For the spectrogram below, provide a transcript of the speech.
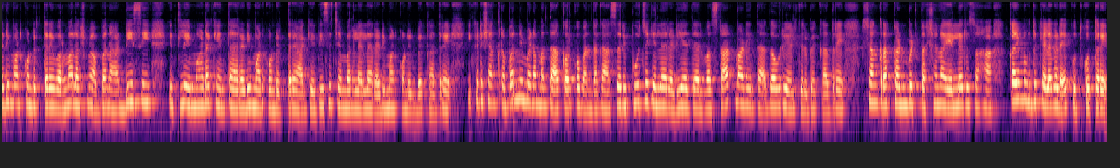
ರೆಡಿ ಮಾಡ್ಕೊಂಡಿರ್ತಾರೆ. ವರಮಹಾಲಕ್ಷ್ಮಿ ಹಬ್ಬನ ಡಿ ಸಿ ಇತ್ಲಿ ಮಾಡೋಕ್ಕೆ ಅಂತ ರೆಡಿ ಮಾಡ್ಕೊಂಡಿರ್ತಾರೆ. ಹಾಗೆ ಡಿ ಸಿ ಚೇಂಬರಲ್ಲೆಲ್ಲ ರೆಡಿ ಮಾಡ್ಕೊಂಡಿರ್ಬೇಕಾದ್ರೆ ಈ ಕಡೆ ಶಂಕರ ಬನ್ನಿ ಮೇಡಮ್ ಅಂತ ಕರ್ಕೊ ಬಂದಾಗ, ಸರಿ ಪೂಜೆಗೆಲ್ಲ ರೆಡಿ ಇದೆ ಅಲ್ವಾ, ಸ್ಟಾರ್ಟ್ ಮಾಡಿ ಅಂತ ಗೌರಿ ಹೇಳ್ತಿರ್ಬೇಕಾದ್ರೆ ಶಂಕರ ಕಣ್ಬಿಟ್ಟ ತಕ್ಷಣ ಎಲ್ಲರೂ ಸಹ ಕೈ ಮುಗಿದು ಕೆಳಗಡೆ ಕುತ್ಕೋತಾರೆ.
